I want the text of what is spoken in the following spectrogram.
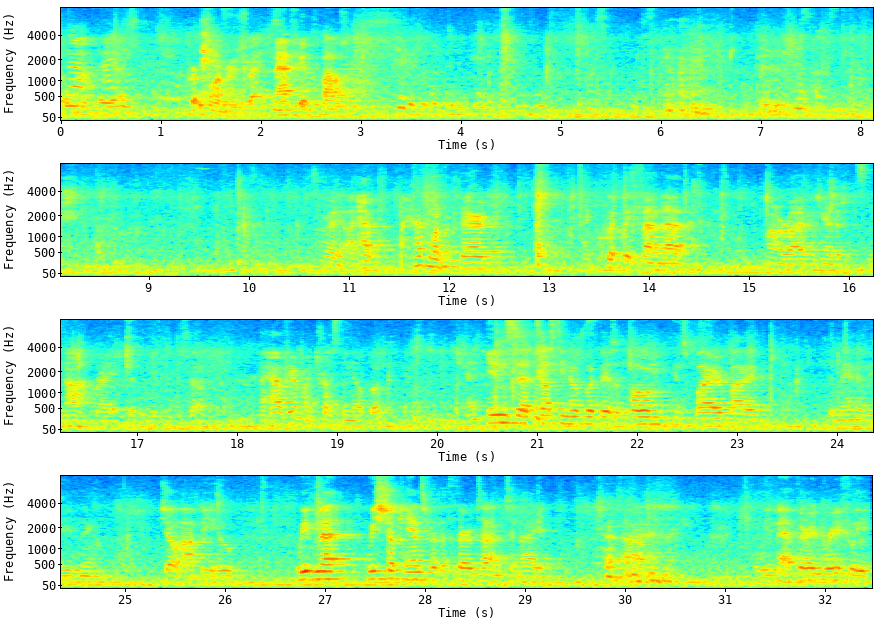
also No, one of the uh, performers, right? Matthew Clouser? Sorry, I have, I have one prepared. I quickly found out on arriving here that it's not right for the evening. So I have here my trusty notebook. And in said trusty notebook, there's a poem inspired by the man of the evening, Joe Hoppe, who we've met, we shook hands for the third time tonight. Um, We met very briefly,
